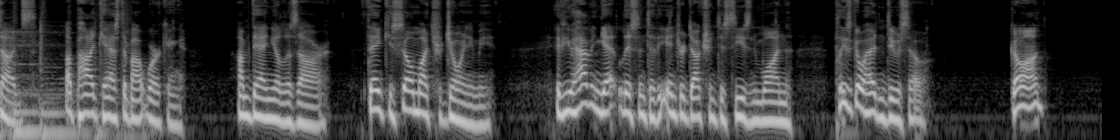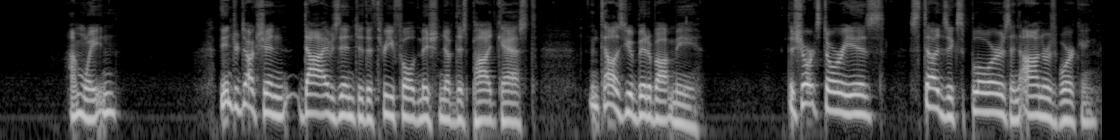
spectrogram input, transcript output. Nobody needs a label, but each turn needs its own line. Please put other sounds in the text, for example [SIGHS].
Studs, a podcast about working. I'm Daniel Lazar. Thank you so much for joining me. If you haven't yet listened to the introduction to season one, please go ahead and do so. Go on. I'm waiting. The introduction dives into the threefold mission of this podcast and tells you a bit about me. The short story is Studs explores and honors working.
